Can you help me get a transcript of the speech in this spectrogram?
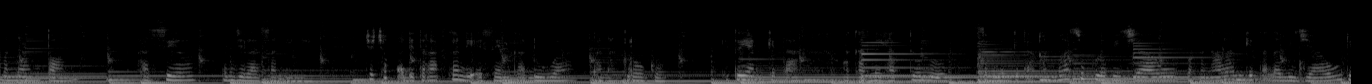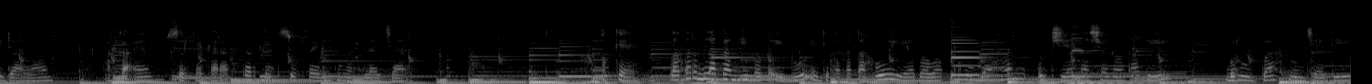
menonton hasil penjelasan ini. Cocok gak diterapkan di SMK 2 Tanah Grogot? Itu yang kita akan lihat dulu sebelum kita akan masuk lebih jauh, pengenalan kita lebih jauh di dalam AKM, survei karakter, dan survei lingkungan belajar. Oke, latar belakangnya Bapak Ibu yang kita ketahui ya bahwa perubahan ujian nasional tadi berubah menjadi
